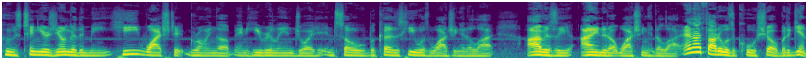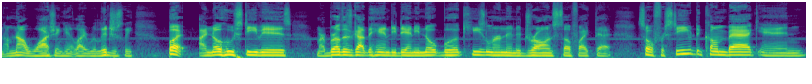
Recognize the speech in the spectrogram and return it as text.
who's ten years younger than me, he watched it growing up and he really enjoyed it. And so, because he was watching it a lot, obviously I ended up watching it a lot. And I thought it was a cool show. But again, I'm not watching it like religiously. But I know who Steve is. My brother's got the handy dandy notebook. He's learning to draw and stuff like that. So for Steve to come back and,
